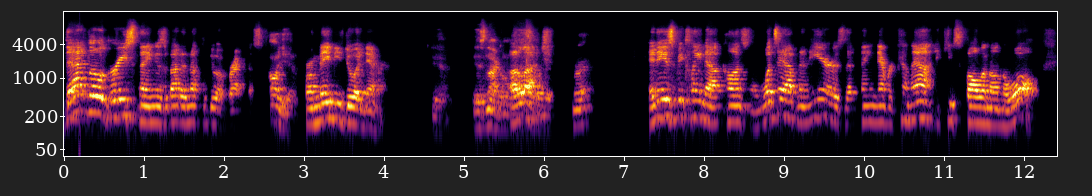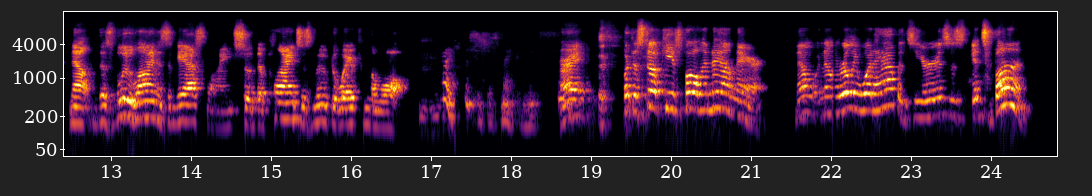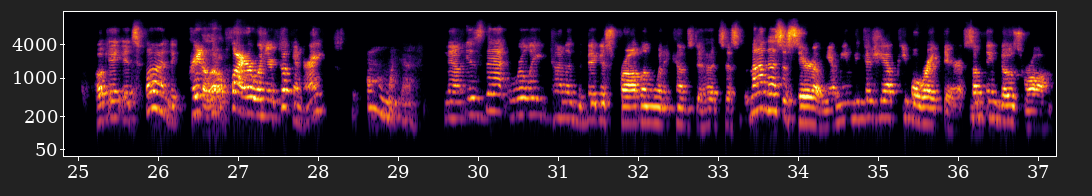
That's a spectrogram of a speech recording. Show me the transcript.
that little grease thing is about enough to do a breakfast Oh yeah, or maybe do a dinner. Yeah. It's not gonna A lunch. Right. It needs to be cleaned out constantly. What's happening here is that thing never come out. It keeps falling on the wall. Now, this blue line is a gas line, so the appliance is moved away from the wall. Mhm. Guys, this is just making me sick. All right. But the stuff keeps falling down there. Now, now really what happens here is, is it's fun. Okay, it's fun to create a little fire when you're cooking, right? Oh my gosh. Now, is that really kind of the biggest problem when it comes to hood systems? Not necessarily. I mean, because you have people right there. If something goes wrong,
